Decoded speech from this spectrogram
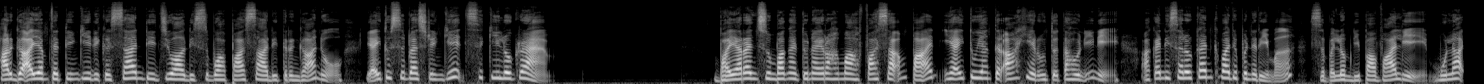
harga ayam tertinggi dikesan dijual di sebuah pasar di Terengganu iaitu RM11 sekilogram. Bayaran sumbangan tunai rahmah fasa 4 iaitu yang terakhir untuk tahun ini akan disalurkan kepada penerima sebelum dipavali mulai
